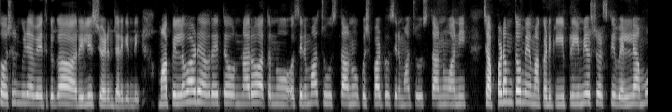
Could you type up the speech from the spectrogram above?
సోషల్ మీడియా వేదికగా రిలీజ్ చేయడం జరిగింది. మా పిల్లవాడు ఎవరైతే ఉన్నారో అతను సినిమా చూస్తాను 'పుష్ప టూ సినిమా చూస్తాను అని చెప్పడంతో మేము అక్కడికి ప్రీమియర్ షోస్‌కి వెళ్ళాము.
